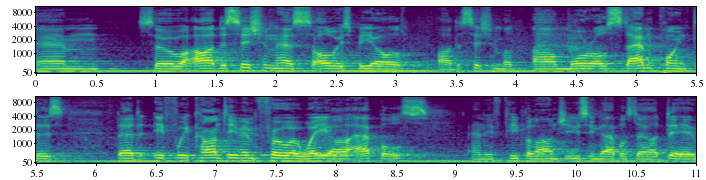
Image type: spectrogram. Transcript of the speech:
Um, so our decision has always been our decision, but our moral standpoint is that if we can't even throw away our apples, and if people aren't using the apples that are there,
